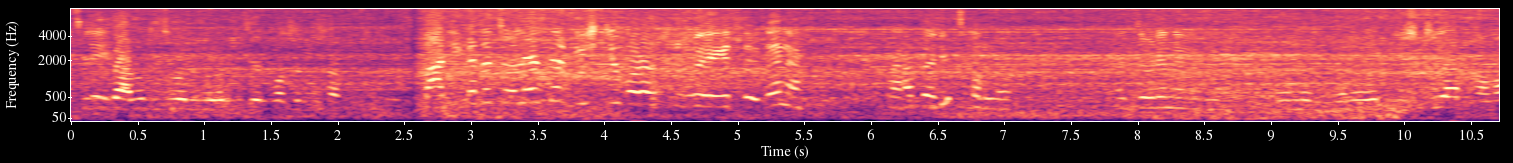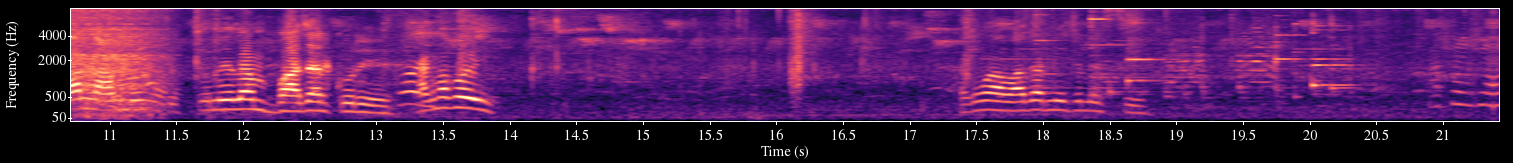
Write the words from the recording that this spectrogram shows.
আজকে আনতে আমি কিছু ওর নিজের পছন্দ সব। বাড়ির কাছে চলে এসে বৃষ্টি পড়া শুরু হয়ে গেছে তাই না? তাড়াতাড়ি চলো জোরে নেমে। মনে বৃষ্টি আর থামার নাম নেই। চলে এলাম বাজার করে। ঠাকুমা কই? ঠাকুমা বাজার নিয়ে চলে এসেছি। আসো আসো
